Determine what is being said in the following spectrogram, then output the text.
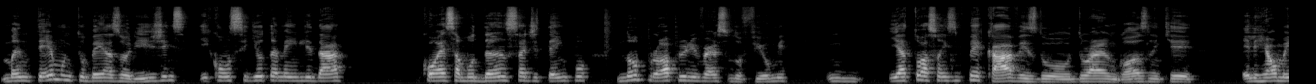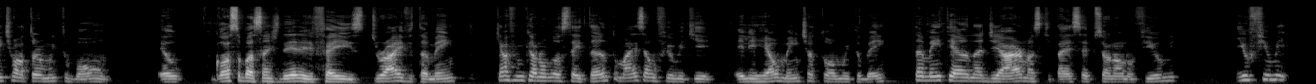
manter muito bem as origens e conseguiu também lidar com essa mudança de tempo no próprio universo do filme e atuações impecáveis do, do Ryan Gosling, que ele realmente é um ator muito bom. Eu gosto bastante dele, ele fez Drive também, que é um filme que eu não gostei tanto, mas é um filme que ele realmente atua muito bem. Também tem a Ana de Armas, que tá excepcional no filme. E o filme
